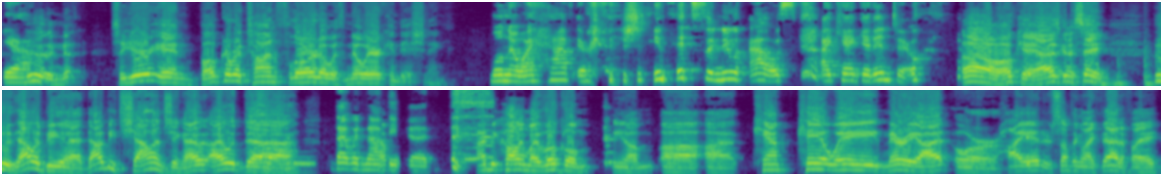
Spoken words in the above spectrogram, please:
Yeah. Dude, so you're in Boca Raton, Florida with no air conditioning. Well, no, I have air conditioning. It's the new house I can't get into. oh, okay. I was going to say, ooh, that would be uh, that would be challenging. I, I would. Uh, that would not be good. I'd be calling my local, you know, uh, uh, Camp KOA Marriott or Hyatt or something like that if I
